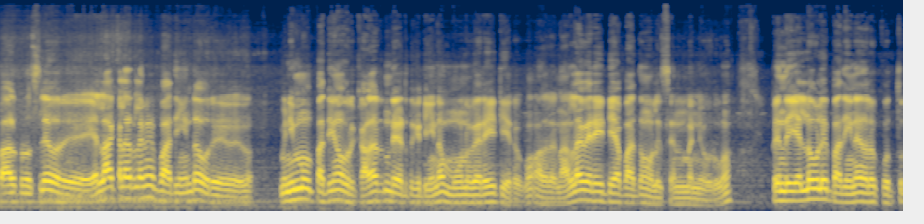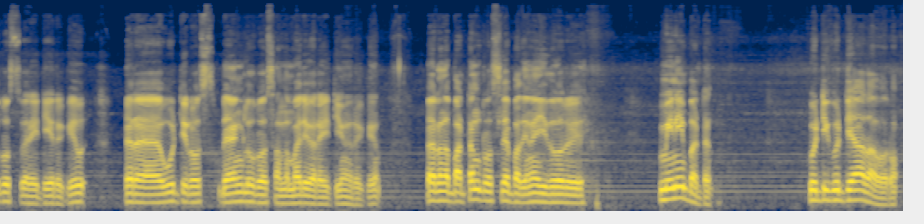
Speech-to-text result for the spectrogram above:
பால் ரோஸ்லேயே ஒரு எல்லா கலர்லையுமே பார்த்தீங்கன்னா ஒரு மினிமம் பார்த்தீங்கன்னா ஒரு கலர்னு எடுத்துக்கிட்டிங்கன்னா மூணு வெரைட்டி இருக்கும். அதில் நல்ல வெரைட்டியாக பார்த்து உங்களுக்கு சென்ட் பண்ணி விடுவோம். இப்போ இந்த எல்லோவிலே பார்த்தீங்கன்னா இதில் கொத்து ரோஸ் வெரைட்டியும் இருக்குது வேறு ஊட்டி ரோஸ் பெங்களூர் ரோஸ் அந்த மாதிரி வெரைட்டியும் இருக்குது வேறு அந்த பட்டன் ரோஸ்லேயே பார்த்தீங்கன்னா இது ஒரு மினி பட்டன் குட்டி குட்டியாக தான் வரும்.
